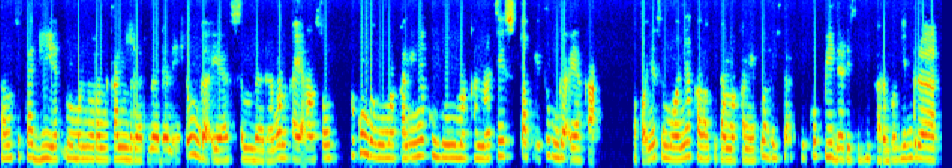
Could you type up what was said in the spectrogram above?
kalau kita diet mau menurunkan berat badan itu nggak ya sembarangan kayak langsung aku nggak mau makan ini, aku nggak mau makan nasi, stop itu nggak ya kak. Pokoknya semuanya kalau kita makan itu harus tercukupi dari segi karbohidrat,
